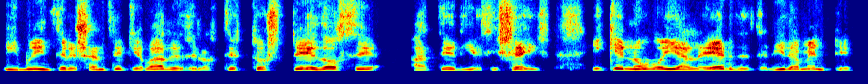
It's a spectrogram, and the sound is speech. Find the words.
y muy interesante que va desde los textos T12 a T16 y que no voy a leer detenidamente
